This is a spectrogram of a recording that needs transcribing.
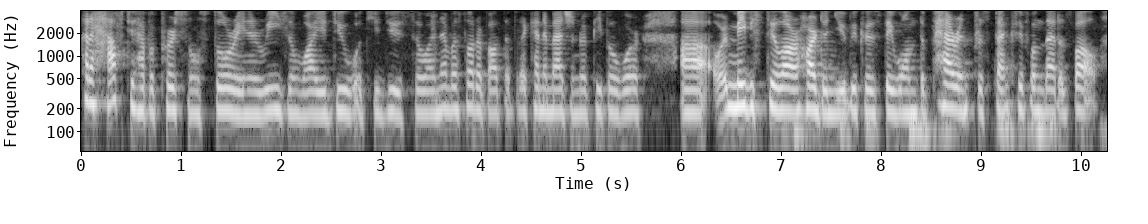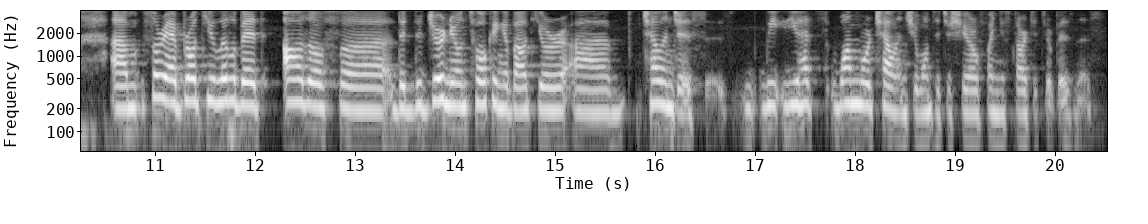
kind of have to have a personal story and a reason why you do what you do. So I never thought about that, but I can imagine when people were, uh, or maybe still are hard on you because they want the parent perspective on that as well. Um, sorry, I brought you a little bit out of uh, the, the journey on talking about your uh, challenges. We, you had one more challenge you wanted to share of when you started your business?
